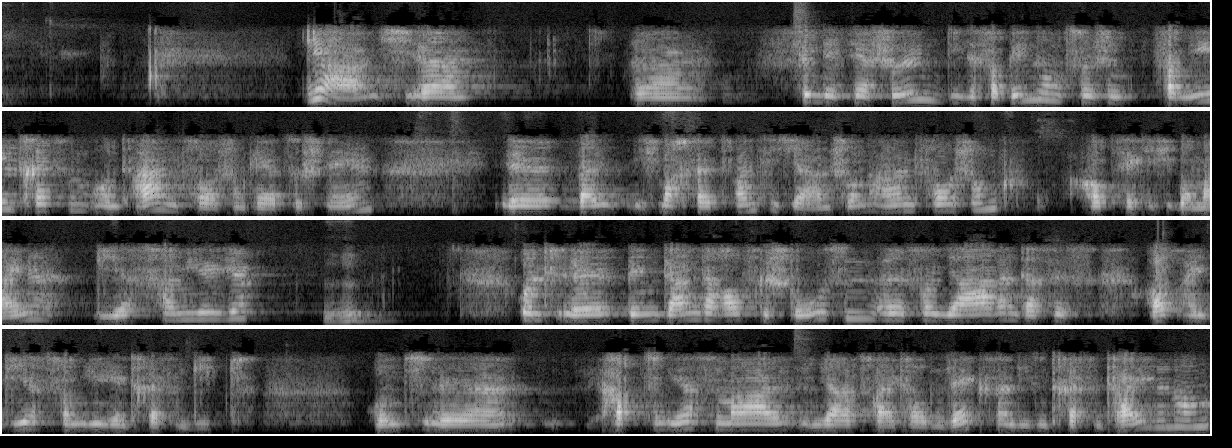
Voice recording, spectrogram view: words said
Ja, ich äh, äh, finde es sehr schön, diese Verbindung zwischen Familientreffen und Ahnenforschung herzustellen, äh, weil ich mache seit 20 Jahren schon Ahnenforschung, hauptsächlich über meine Diers-Familie. Mhm und äh, bin dann darauf gestoßen äh, vor Jahren, dass es auch ein Diers-Familientreffen gibt. Und äh, habe zum ersten Mal im Jahr 2006 an diesem Treffen teilgenommen.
